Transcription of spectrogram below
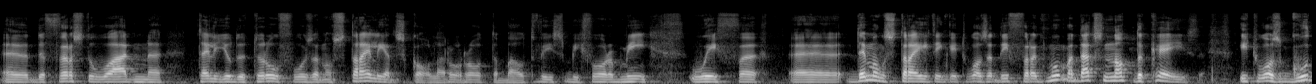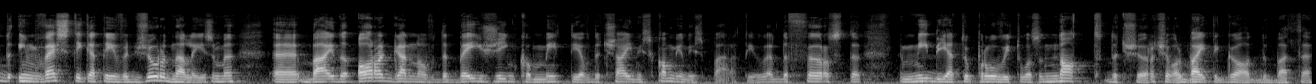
the first one tell you the truth, was an Australian scholar who wrote about this before me with uh, demonstrating it was a different movement. That's not the case. It was good investigative journalism uh, by the organ of the Beijing Committee of the Chinese Communist Party. We were the first uh, media to prove it was not the Church of Almighty God, but uh,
